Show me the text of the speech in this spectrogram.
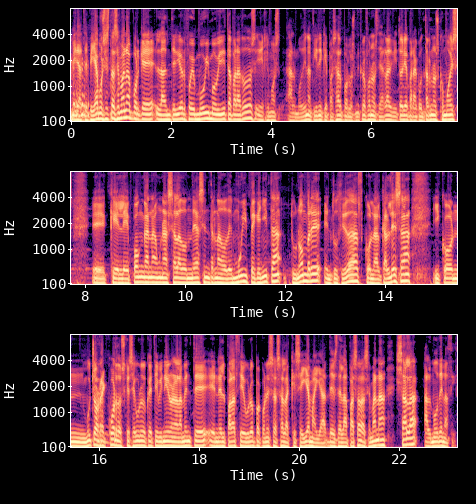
Mira, te pillamos esta semana porque la anterior fue muy movidita para todos y dijimos, Almudena tiene que pasar por los micrófonos de Radio Vitoria para contarnos cómo es eh, que le pongan a una sala donde has entrenado de muy pequeñita tu nombre en tu ciudad, con la alcaldesa y con muchos recuerdos que seguro que te vinieron a la mente en el Palacio de Europa con esa sala que se llama ya desde la pasada semana Sala Almudena Cid.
